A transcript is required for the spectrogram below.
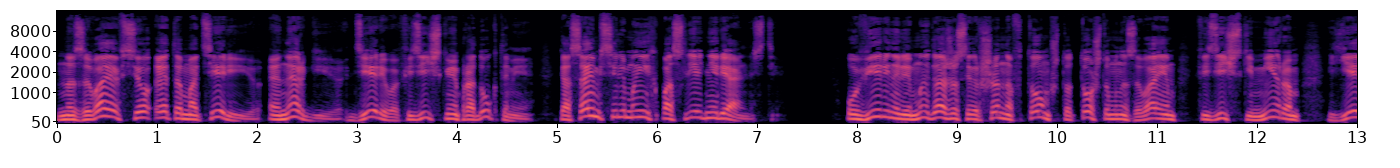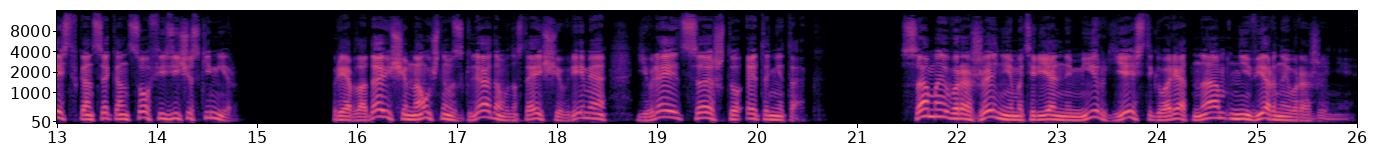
Называя все это материю, энергию, дерево, физическими продуктами, касаемся ли мы их последней реальности? Уверены ли мы даже совершенно в том, что то, что мы называем физическим миром, есть в конце концов физический мир? Преобладающим научным взглядом в настоящее время является, что это не так. Самое выражение «материальный мир» есть, говорят нам, неверное выражение.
